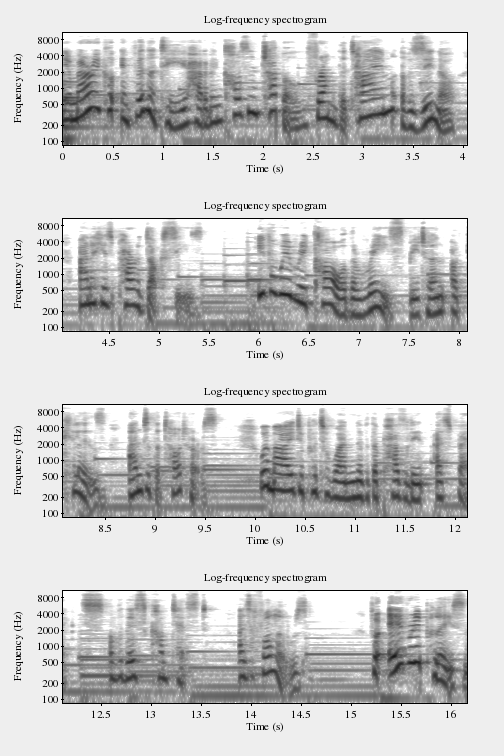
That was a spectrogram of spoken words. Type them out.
Numerical infinity had been causing trouble from the time of Zeno and his paradoxes. If we recall the race between Achilles and the tortoise, we might put one of the puzzling aspects of this contest as follows. For every place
